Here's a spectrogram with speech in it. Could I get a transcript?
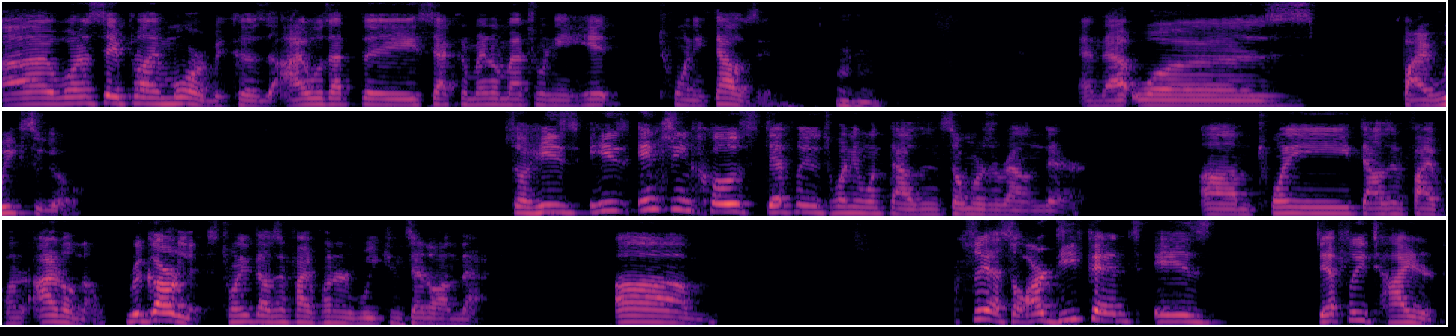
I want to say probably more because I was at the Sacramento match when he hit 20,000. Mm-hmm and that was five weeks ago. So he's he's inching close, definitely to twenty one thousand, somewhere's around there. Um, twenty thousand five hundred. I don't know. Regardless, twenty thousand five hundred. We can settle on that. Um. So yeah, so our defense is definitely tired.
